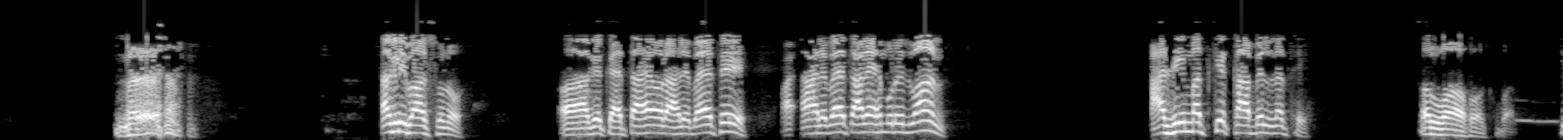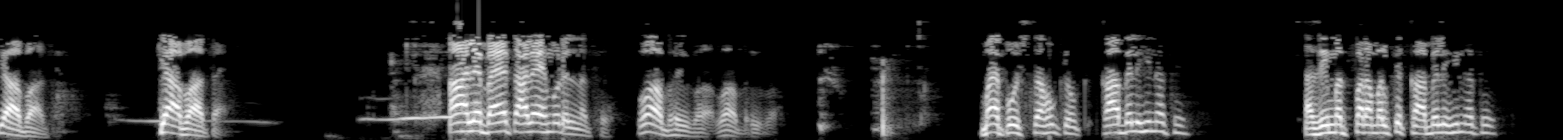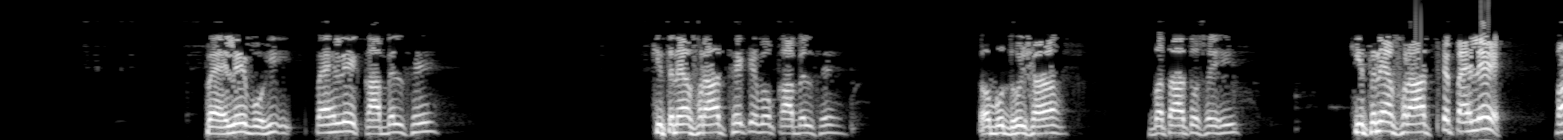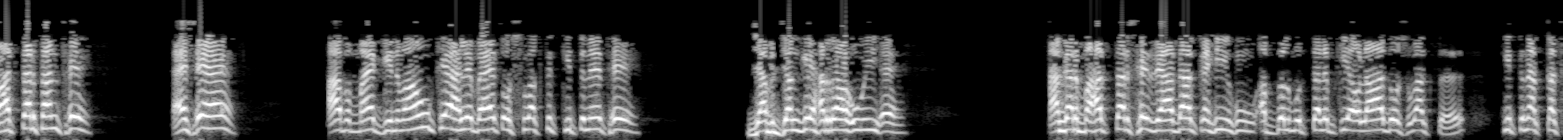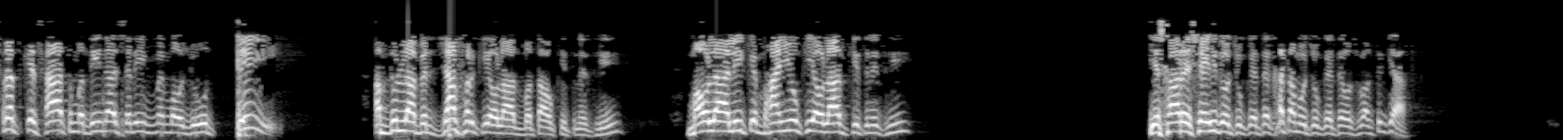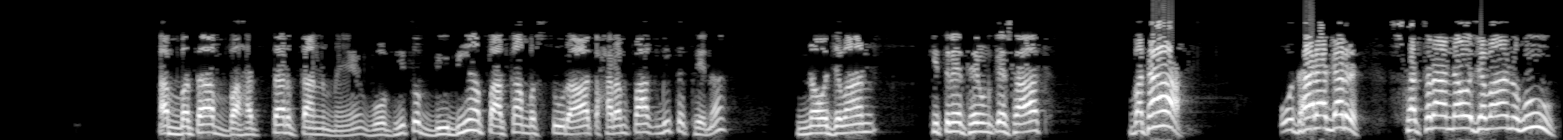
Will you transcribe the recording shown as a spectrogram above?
اگلی بات سنو۔ آگے کہتا ہے، اور اہل بیت اہل بیت علیہ مردوان عظیمت کے قابل نہ تھے۔ اللہ اکبر، کیا بات ہے، کیا بات ہے۔ آل بیت علیہ مرل نہ تھے۔ واہ بھائی، واہ واہ بھائی، واہ۔ میں پوچھتا ہوں، کیوں؟ قابل ہی نہ تھے۔ عظیمت پر عمل کے قابل ہی نہ تھے۔ پہلے وہی، پہلے قابل تھے۔ کتنے افراد تھے کہ وہ قابل تھے؟ تو بدھو شاہ بتا تو صحیح۔ کتنے افراد تھے پہلے؟ بہتر تن تھے۔ ایسے ہے اب میں گنواؤں کہ اہل بیت اس وقت کتنے تھے۔ جب جنگ ہررا ہوئی ہے۔ اگر بہتر سے زیادہ کہیں ہوں عبد المطلب کی اولاد اس وقت کتنا کثرت کے ساتھ مدینہ شریف میں موجود تھی۔ عبداللہ بن جعفر کی اولاد بتاؤ کتنے تھی۔ مولا علی کے بھائیوں کی اولاد کتنی تھی۔ یہ سارے شہید ہو چکے تھے، ختم ہو چکے تھے۔ اس وقت کیا؟ اب بتا، بہتر تن میں وہ بھی تو بیبیاں پاکا مستورات، حرم پاک بھی تو تھے نا۔ نوجوان کتنے تھے ان کے ساتھ؟ بتا! ادھر اگر سترہ نوجوان ہوں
